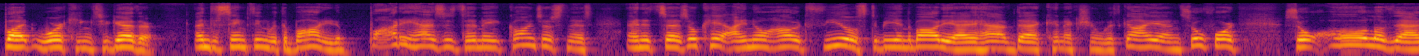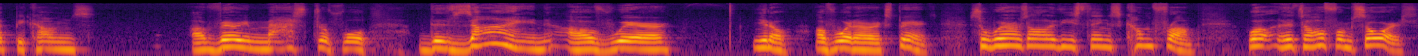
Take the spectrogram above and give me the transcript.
but working together. And the same thing with the body. The body has its innate consciousness, and it says, okay, I know how it feels to be in the body. I have that connection with Gaia and so forth. So all of that becomes a very masterful design of where, you know, of what our experience. So where does all of these things come from? Well, it's all from source.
